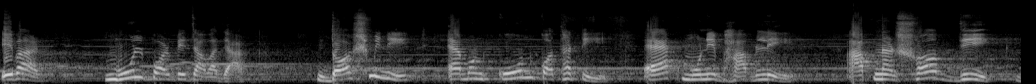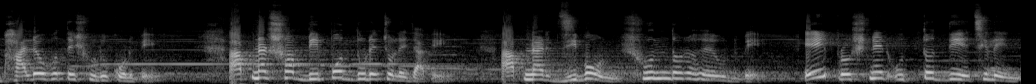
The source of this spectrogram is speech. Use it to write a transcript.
এবার মূল পর্বে যাওয়া যাক। দশ মিনিট এমন কোন কথাটি এক মনে ভাবলে আপনার সব দিক ভালো হতে শুরু করবে। আপনার সব বিপদ দূরে চলে যাবে। আপনার জীবন সুন্দর হয়ে উঠবে। এই প্রশ্নের উত্তর দিয়েছিলেন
